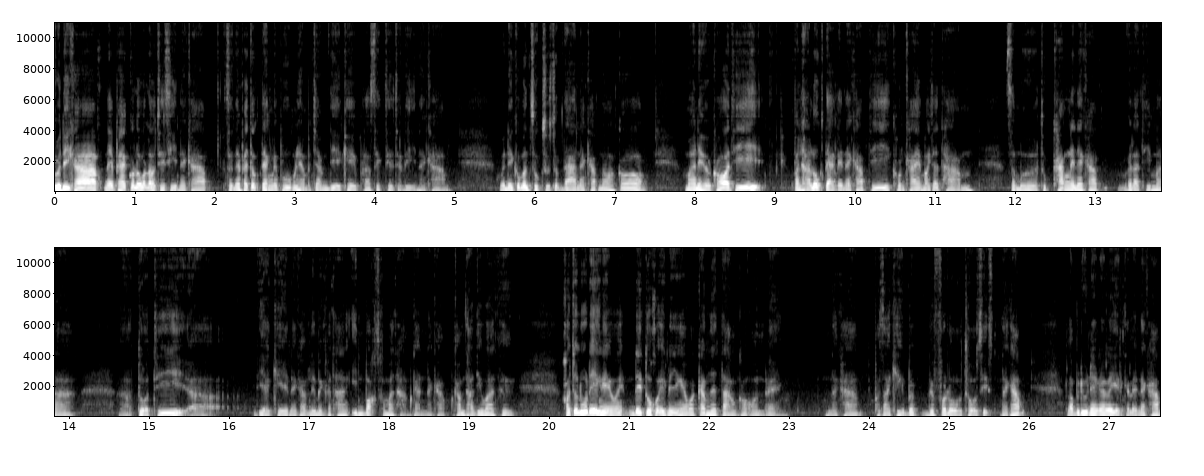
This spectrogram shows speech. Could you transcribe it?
สวัสดีครับ ในแพทย์กรวัตรเหล่าเทศีนะครับสัญญาแพทย์ตกแต่งและผู้บริหารประจำ DK Plastic Surgery นะครับ วันนี้ก็วันศุกร์สุดสัปดาห์นะครับเนาะ ก็มาในหัวข้อที่ปัญหาโรคแตกเลยนะครับ ที่คนไข้มักจะถามเสมอทุกครั้งเลยนะครับ เวลาที่มาตรวจที่เอ่อ DK นะครับ หรือแม้กระทั่ง inbox เข้ามาถามกันนะครับคำถามที่ว่าคือ เขาจะรู้เองได้ไงได้ตัวเขาเองได้ยังไงว่ากล้ามเนื้อตาของเขาอ่อนแรงนะครับ ภาษาอังกฤษ b e p h a r o t o s i s นะครับ เราไปดูในรายละเอียดกันเลยนะครับ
